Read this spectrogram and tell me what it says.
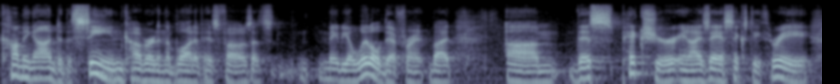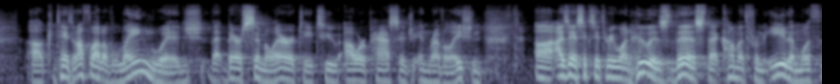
coming onto the scene covered in the blood of his foes. That's maybe a little different, but um, this picture in Isaiah 63 uh, contains an awful lot of language that bears similarity to our passage in Revelation. Uh, Isaiah 63 1 Who is this that cometh from Edom with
